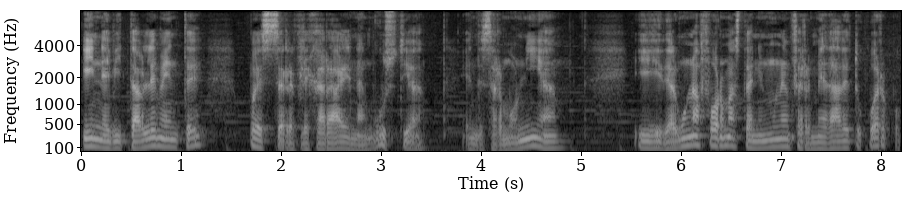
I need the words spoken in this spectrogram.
Inevitablemente, pues se reflejará en angustia, en desarmonía y de alguna forma hasta en una enfermedad de tu cuerpo.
